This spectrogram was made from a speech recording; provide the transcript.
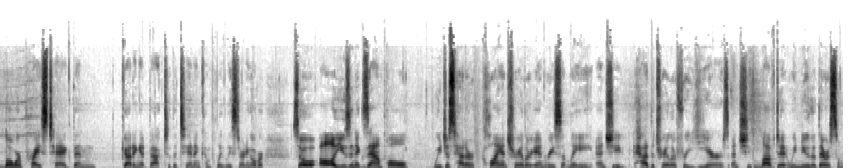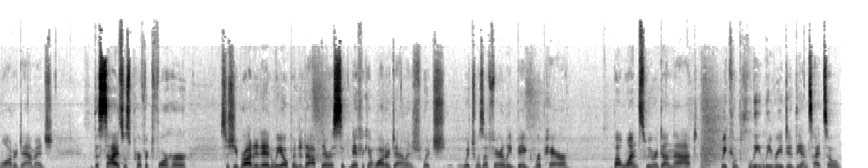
lower price tag than gutting it back to the tin and completely starting over. So I'll use an example. We just had a client trailer in recently, and she had the trailer for years, and she loved it. We knew that there was some water damage. The size was perfect for her, so she brought it in. We opened it up. There was significant water damage, which which was a fairly big repair. But once we were done that, we completely redid the inside. So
